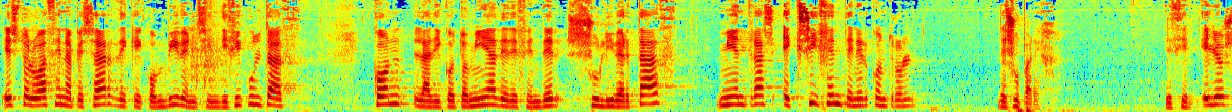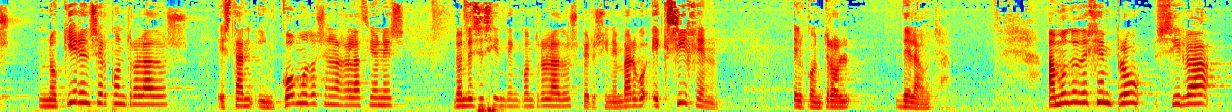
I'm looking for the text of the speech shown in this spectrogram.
Esto lo hacen a pesar de que conviven sin dificultad con la dicotomía de defender su libertad mientras exigen tener control de su pareja. Es decir, ellos no quieren ser controlados, están incómodos en las relaciones donde se sienten controlados, pero sin embargo exigen el control de la otra. A modo de ejemplo, sirva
